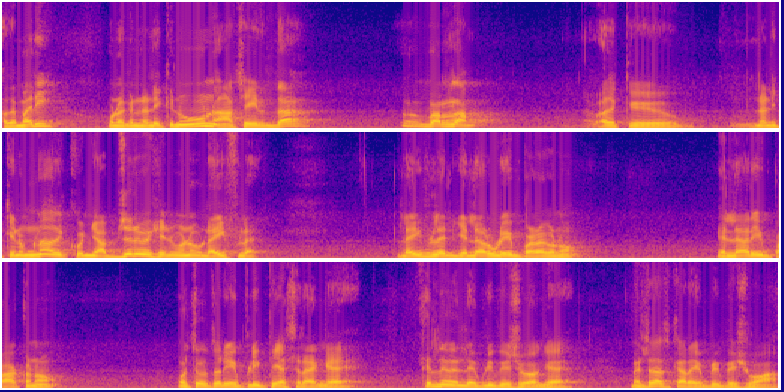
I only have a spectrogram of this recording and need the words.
அதை மாதிரி உனக்கு நினைக்கணும்னு ஆசை இருந்தால் வரலாம். அதுக்கு நடிக்கணும்னா அதுக்கு கொஞ்சம் அப்சர்வேஷன் வேணும் லைஃப்பில் லைஃப்பில் எல்லாரோடையும் பழகணும். எல்லாரையும் பார்க்கணும். ஒருத்தர் ஒருத்தர் எப்படி பேசுகிறாங்க திருநெல்வேலியில் எப்படி பேசுவாங்க மெட்ராஸ்காரன் எப்படி பேசுவான்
